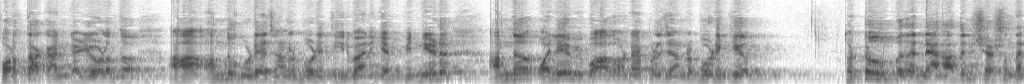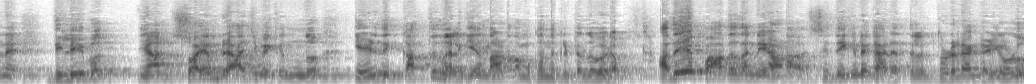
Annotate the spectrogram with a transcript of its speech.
പുറത്താക്കാൻ കഴിയുള്ളൂ എന്ന് അന്ന് കൂടിയ ജനറൽ ബോഡി തീരുമാനിക്കാം. പിന്നീട് അന്ന് വലിയ വിവാദം ഉണ്ടായപ്പോൾ ജനറൽ ബോഡിക്ക് തൊട്ടു മുമ്പ് തന്നെ അതിനുശേഷം തന്നെ ദിലീപ് ഞാൻ സ്വയം രാജിവെക്കുന്നു എഴുതി കത്ത് നൽകിയെന്നാണ് നമുക്കിന്ന് കിട്ടുന്ന വിവരം. അതേ പാത തന്നെയാണ് സിദ്ദീഖിന്റെ കാര്യത്തിൽ തുടരാൻ കഴിയുള്ളൂ.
